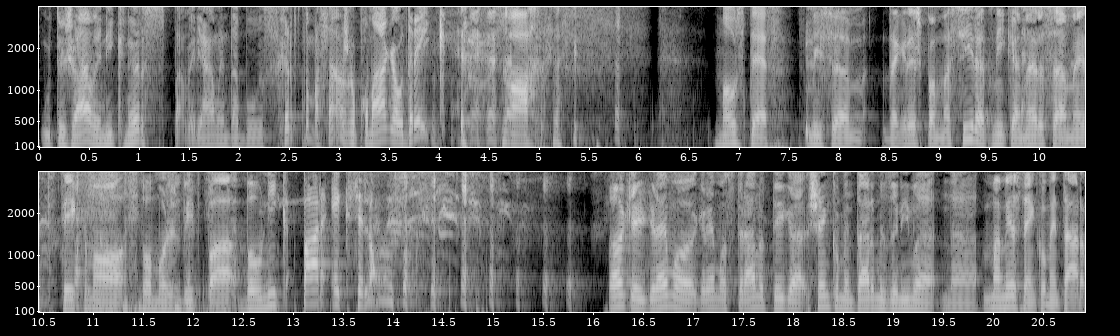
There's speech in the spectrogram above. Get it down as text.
v težave Nick Nurse, pa verjamem, da bo s hrbtno masažo pomagal Drake. Ah. Most def. Mislim, da greš pa masirati neka nrsa med tekmo, to moraš biti pa bolnik par excellence. Okay, gremo, gremo stran od tega. Še en komentar me zanima. Na... Imam jaz en komentar.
